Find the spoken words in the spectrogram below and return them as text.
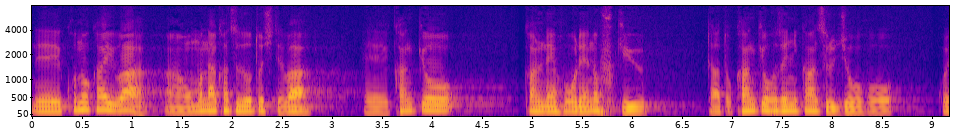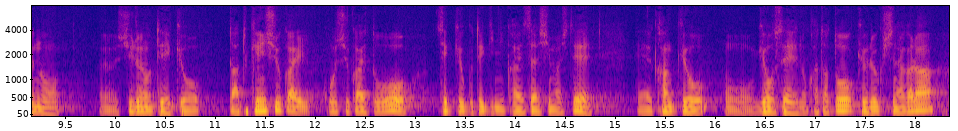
でこの会はあ主な活動としては、えー環境関連法令の普及あと環境保全に関する情報これのえー資料の提供あと研修会講習会等を積極的に開催しまして、えー環境お行政の方と協力しながら、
